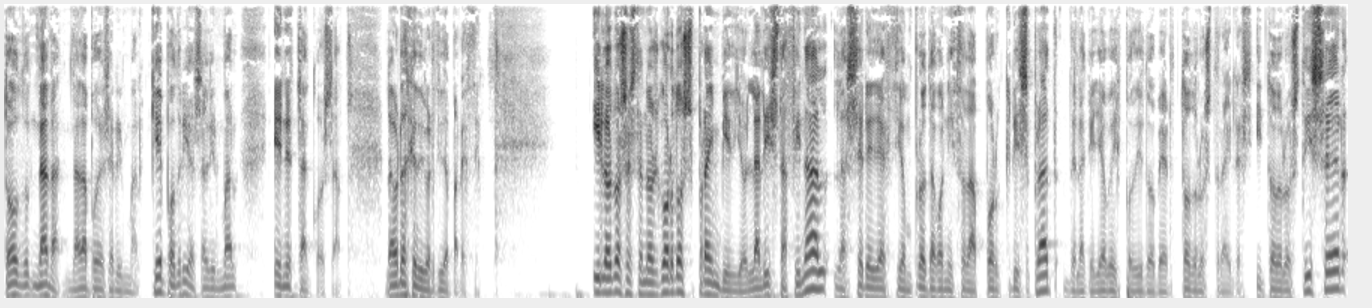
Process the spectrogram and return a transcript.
Todo, nada, nada puede salir mal. ¿Qué podría salir mal en esta cosa? La verdad es que divertida parece. Y los dos estrenos gordos, Prime Video, la lista final, la serie de acción protagonizada por Chris Pratt, de la que ya habéis podido ver todos los trailers y todos los teasers,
